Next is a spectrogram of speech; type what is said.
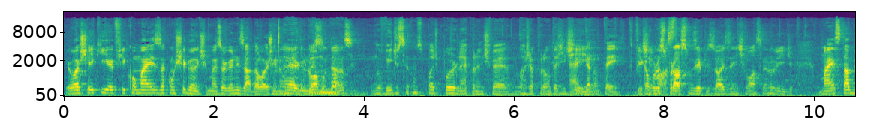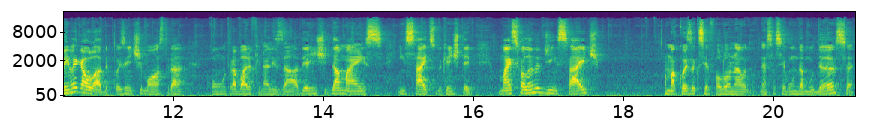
eu achei que ficou mais aconchegante, mais organizado. A loja não É, terminou a mudança. No, no vídeo você pode pôr, né? Quando a gente tiver loja pronta, a gente. É, ainda não tem. Fica para os próximos episódios, a gente mostra no vídeo. Mas tá bem legal lá. Depois a gente mostra com o trabalho finalizado e a gente dá mais insights do que a gente teve. Mas falando de insight, uma coisa que você falou na- nessa segunda mudança,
